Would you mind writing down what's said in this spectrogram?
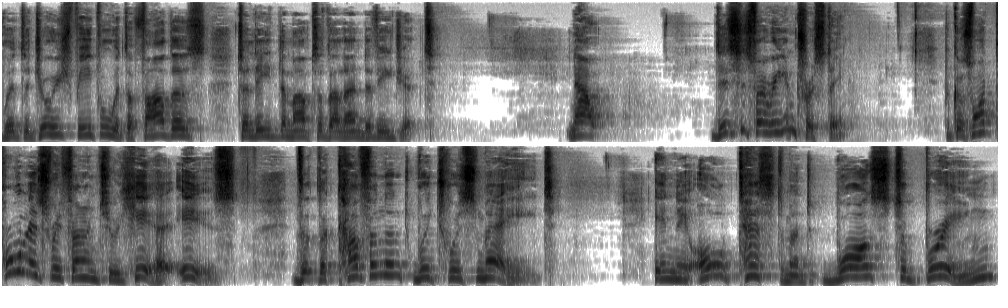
with the Jewish people, with the fathers, to lead them out of the land of Egypt. Now, this is very interesting because what Paul is referring to here is that the covenant which was made in the Old Testament was to bring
